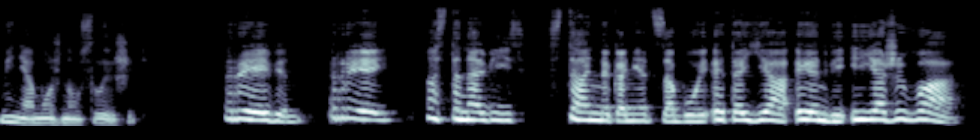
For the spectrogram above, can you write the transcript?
меня можно услышать. «Рейвен! Рей! Остановись! Стань, наконец, собой! Это я, Энви, и я жива!»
